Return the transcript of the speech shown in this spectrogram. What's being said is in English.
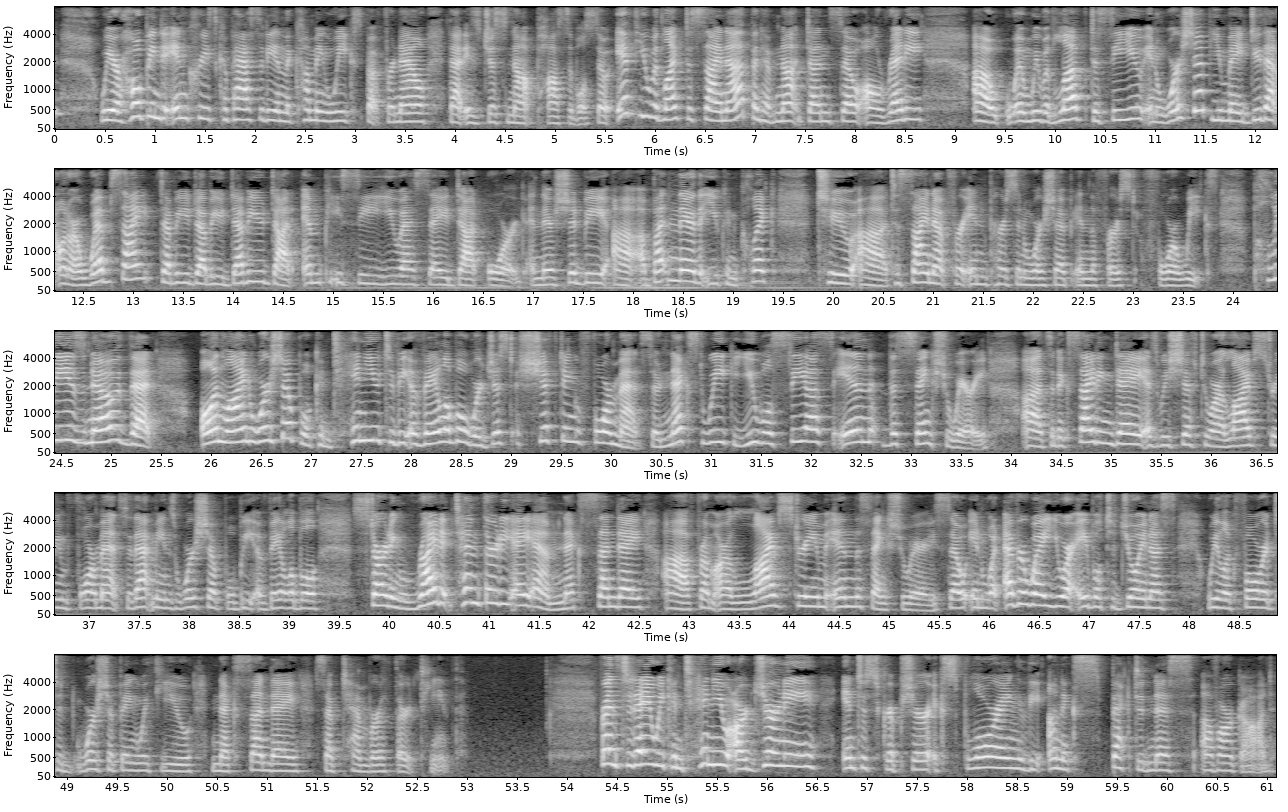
We are hoping to increase capacity in the coming weeks, but for now, that is just not possible. So if you would like to sign up and have not done so already, uh, and we would love to see you in worship. You may do that on our website, www.mpcusa.org. And there should be uh, a button there that you can click to, uh, to sign up for in person worship in the first four weeks. Please know that Online worship will continue to be available. We're just shifting formats. So next week, you will see us in the sanctuary. Uh, it's an exciting day as we shift to our live stream format. So that means worship will be available starting right at 10:30 a.m. next Sunday uh, from our live stream in the sanctuary. So in whatever way you are able to join us, we look forward to worshiping with you next Sunday, September 13th. Friends, today we continue our journey into Scripture, exploring the unexpectedness of our God.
